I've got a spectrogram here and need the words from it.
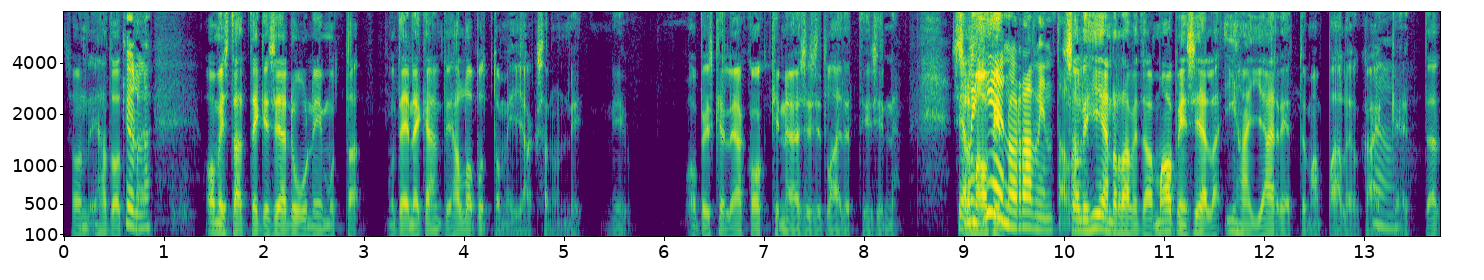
Se on ihan totta. Kyllä. Omistajat teki siellä duunia, mutta, mutta ei nekään nyt ihan loputtomiin jaksanut, niin, niin opiskelija kokkinöösi sitten laitettiin sinne. Se oli opin, hieno ravintola. Se oli hieno ravintola. Mä opin siellä ihan järjettömän paljon kaikkea. Että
